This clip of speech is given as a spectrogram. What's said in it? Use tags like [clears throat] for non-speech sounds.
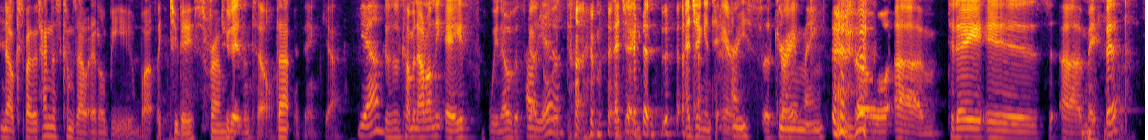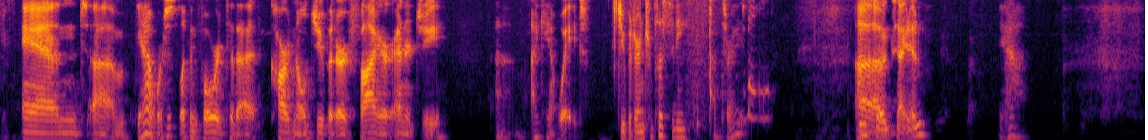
no, because by the time this comes out, it'll be what, like two days from Two days until That- I think. Yeah, Yeah. this is coming out on the eighth. We know the schedule yeah. this time. [laughs] Edging. And- [laughs] edging into I'm Aries. That's right. [laughs] so um, today is uh, May fifth, and um, yeah, we're just looking forward to that cardinal Jupiter fire energy. Um, I can't wait. Jupiter and Triplicity. That's right. I'm so Um, excited. Yeah.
